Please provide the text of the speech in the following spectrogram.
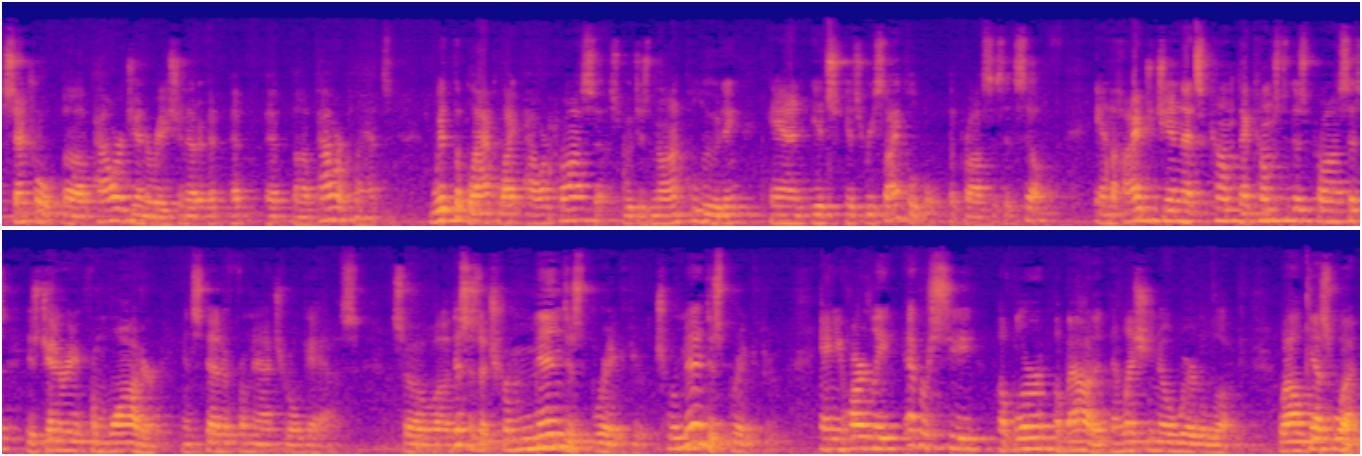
central uh, power generation at, at, at, uh, power plants with the BlackLight Power process, which is non-polluting and it's, it's recyclable, the process itself. And the hydrogen that's come, that comes to this process is generated from water instead of from natural gas. So uh, this is a tremendous breakthrough, tremendous breakthrough. And you hardly ever see a blurb about it unless you know where to look. Well, guess what?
